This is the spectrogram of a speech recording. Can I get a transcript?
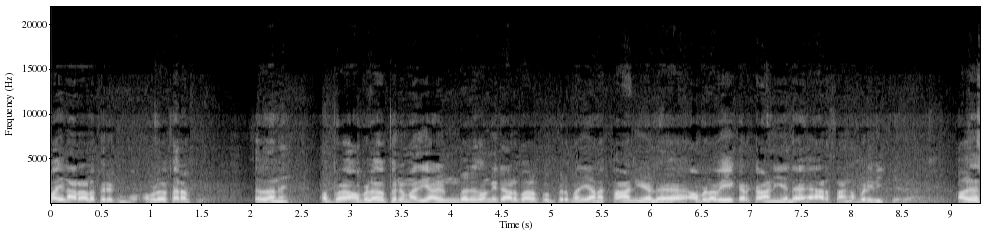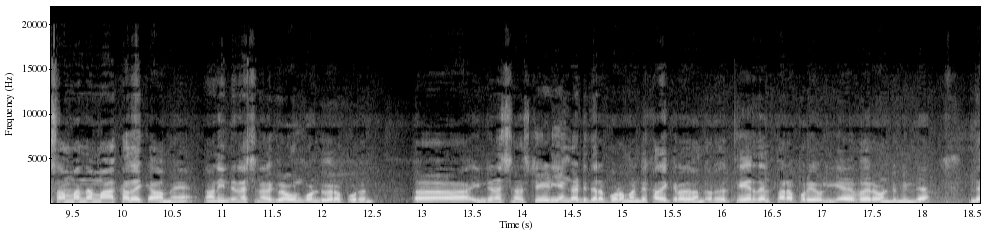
பதினாறால பெருக்குங்க. அவ்வளவு பிறப்பு. சரிதானே? அப்போ அவ்வளவு பெருமதியா எண்பது தொண்ணூற்றி பரப்பு பெருமதியான காணியலை அவ்வளவு ஏக்கர் காணியலை அரசாங்கம் விடுவிக்கிறது. அது சம்பந்தமாக கதைக்காம நான் இன்டர்நேஷனல் கிரவுண்ட் கொண்டு வர போகிறேன் இன்டர்நேஷனல் ஸ்டேடியம் கட்டி தர போகிறோம்னு கதைக்கிறது வந்து ஒரு தேர்தல் பரப்புரை ஒழிய வேறு ஒன்றும் இல்லை. இந்த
